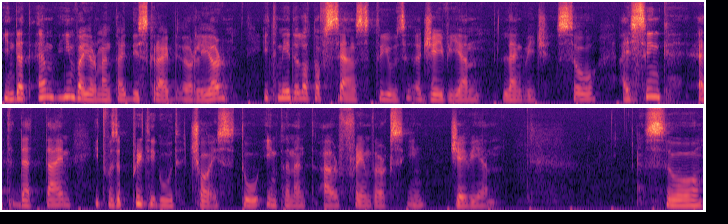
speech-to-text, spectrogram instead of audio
in that environment I described earlier, it made a lot of sense to use a JVM language. So I think at that time it was a pretty good choice to implement our frameworks in JVM. So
